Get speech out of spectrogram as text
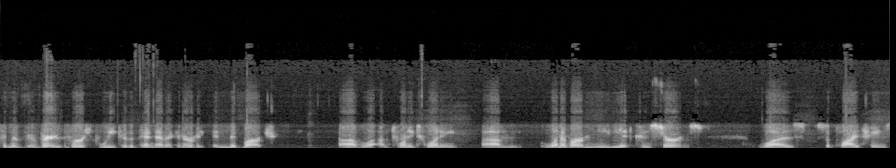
from the very first week of the pandemic, in early in mid March of, of 2020, um, one of our immediate concerns was supply chains,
